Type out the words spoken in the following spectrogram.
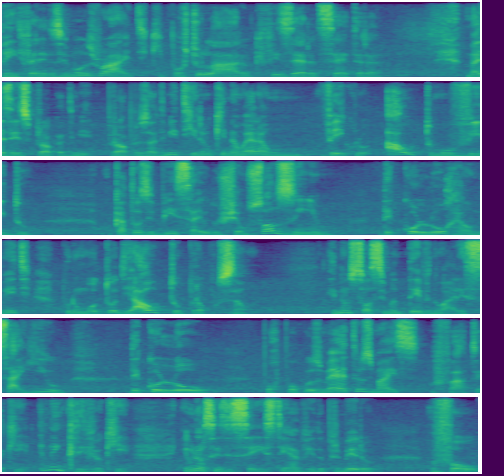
bem diferente dos irmãos Wright, que postularam, que fizeram, etc. Mas eles próprios admitiram que não era um veículo automovido 14 bis saiu do chão sozinho, decolou realmente por um motor de autopropulsão. E não só se manteve no ar, ele saiu, decolou por poucos metros, mas o fato é que é incrível que em 1906 tenha havido o primeiro voo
